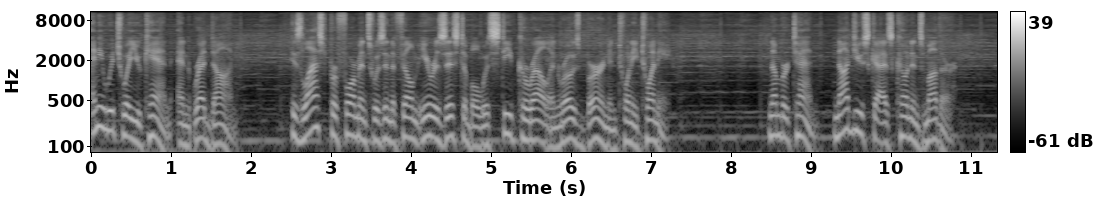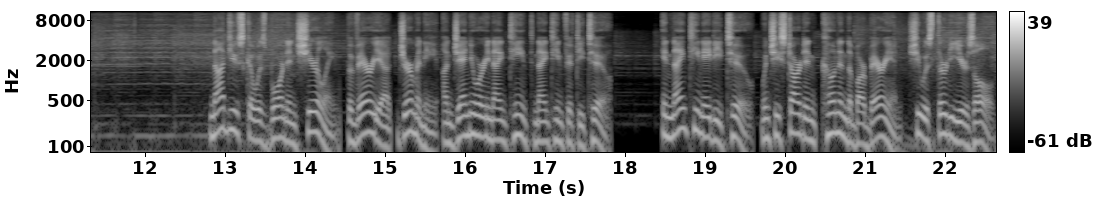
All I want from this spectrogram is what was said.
Any Which Way You Can, and Red Dawn. His last performance was in the film Irresistible with Steve Carell and Rose Byrne in 2020. Number 10. Nadiuska as Conan's mother. Nadiuska was born in Schierling, Bavaria, Germany, on January 19, 1952. In 1982, when she starred in Conan the Barbarian, she was 30 years old.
